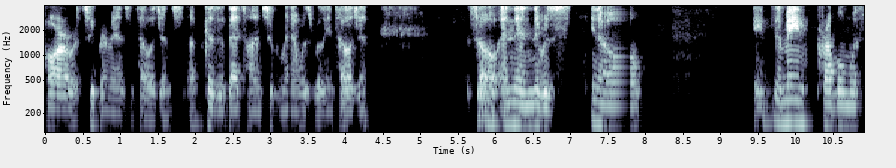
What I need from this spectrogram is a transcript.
par with Superman's intelligence uh, because at that time, Superman was really intelligent. So, and then there was, you know, the main problem with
